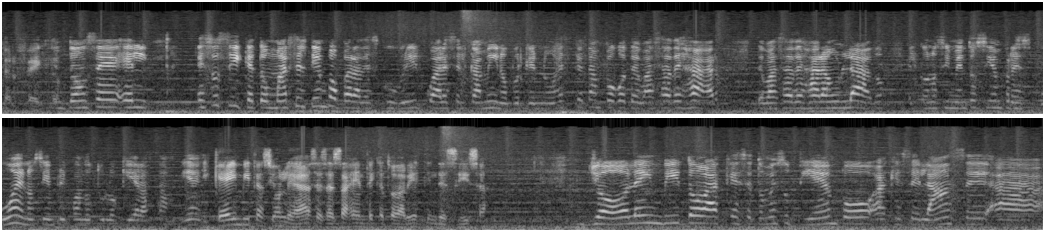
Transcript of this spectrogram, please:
Perfecto. Entonces, el, eso sí, que tomarse el tiempo para descubrir cuál es el camino, porque no es que tampoco te vas a dejar, te vas a dejar a un lado. El conocimiento siempre es bueno, siempre y cuando tú lo quieras también. ¿Y qué invitación le haces a esa gente que todavía está indecisa? Yo le invito a que se tome su tiempo, a que se lance a,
